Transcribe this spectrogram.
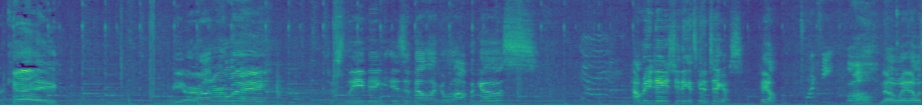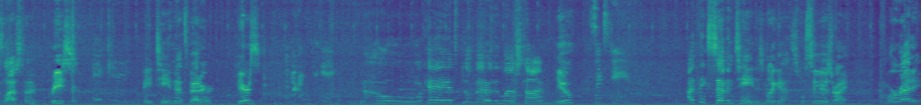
Okay, we are on our way. Just leaving Isabella Galapagos. How many days do you think it's going to take us? Hale. 20. Oh, no way, that was last time. Reese, 18. 18, that's better. Pierce? 19. No, okay, it's still better than last time. You? 16. I think 17 is my guess. We'll see who's right. And we're ready.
